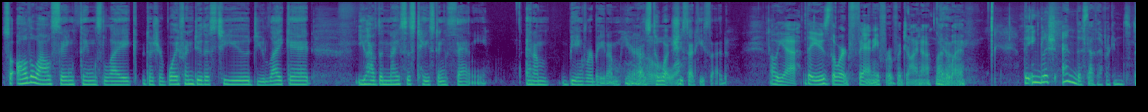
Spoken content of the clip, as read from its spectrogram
So all the while saying things like, "Does your boyfriend do this to you? Do you like it? You have the nicest tasting fanny." And I'm being verbatim here as to what she said. He said. Oh yeah. They use the word fanny for vagina, by the way. The English and the South Africans.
